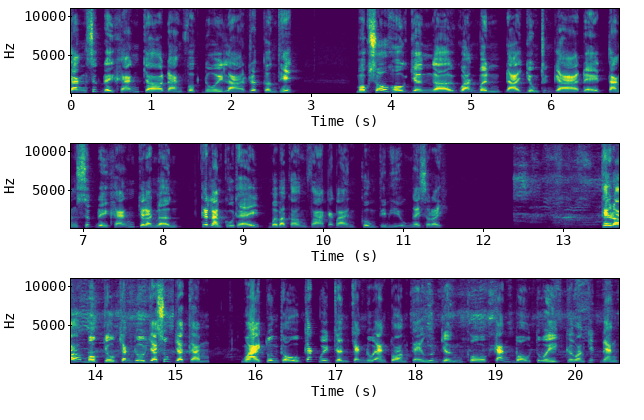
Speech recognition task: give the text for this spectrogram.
tăng sức đề kháng cho đàn vật nuôi là rất cần thiết. Một số hộ dân ở Quảng Bình đã dùng trứng gà để tăng sức đề kháng cho đàn lợn. Cách làm cụ thể, mời bà con và các bạn cùng tìm hiểu ngay sau đây. Theo đó, một chủ chăn nuôi gia súc gia cầm, ngoài tuân thủ các quy trình chăn nuôi an toàn theo hướng dẫn của cán bộ thú y cơ quan chức năng,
